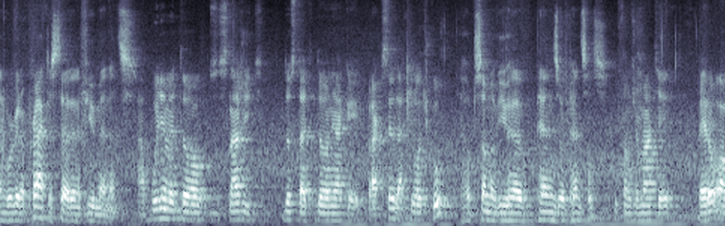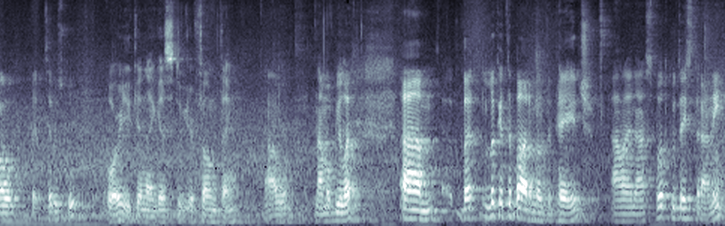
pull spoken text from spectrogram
and we're going to practice that in a few minutes. A budeme to snažiť dostať do nejakej praxe za chvíľočku. I hope some of you have pens or pencils, Dúfam, že máte pero alebo cerusku, or you can, I guess, do your phone thing. alebo na mobile. Um, but look at the bottom of the page. Ale na spodku tej strany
